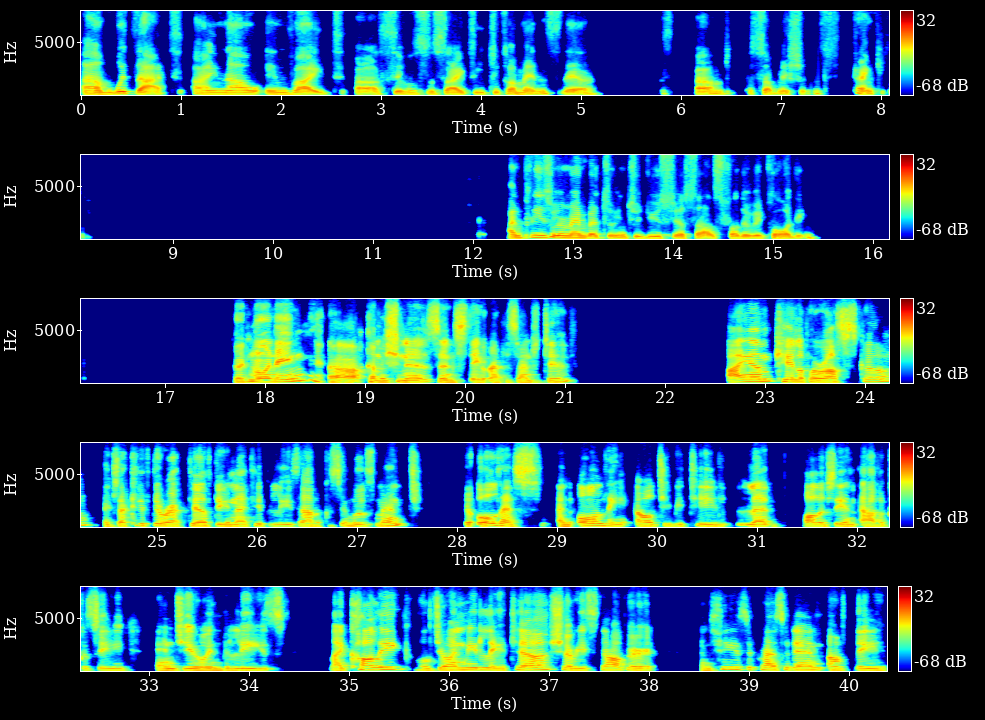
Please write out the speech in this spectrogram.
Um, with that, I now invite uh, civil society to commence their um, submissions. Thank you. And please remember to introduce yourselves for the recording. Good morning, uh, commissioners and state representative. I am Caleb Orozco, Executive Director of the United Belize Advocacy Movement the oldest and only LGBT-led policy and advocacy NGO in Belize. My colleague will join me later, Cherise Stalbert, and she is the president of the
